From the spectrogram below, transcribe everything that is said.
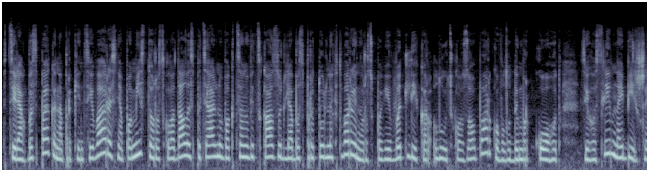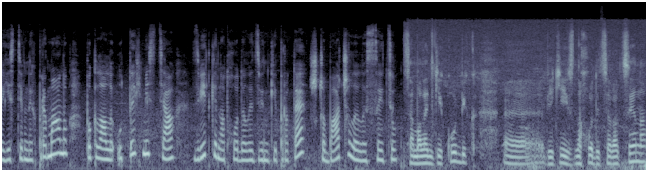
В цілях безпеки наприкінці вересня по місту розкладали спеціальну вакцину від сказу для безпритульних тварин, розповів ветлікар Луцького зоопарку Володимир Когут. З його слів, найбільше їстівних приманок поклали у тих місцях, звідки надходили дзвінки про те, що бачили лисицю. Це маленький кубик, е, в якій знаходиться вакцина.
